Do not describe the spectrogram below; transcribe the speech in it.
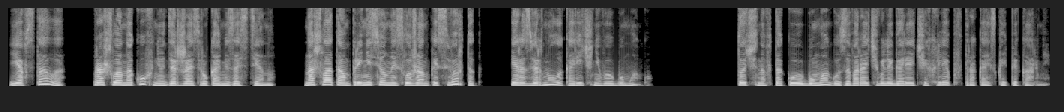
Я встала, прошла на кухню, держась руками за стену, нашла там принесенный служанкой сверток и развернула коричневую бумагу. Точно в такую бумагу заворачивали горячий хлеб в тракайской пекарне.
